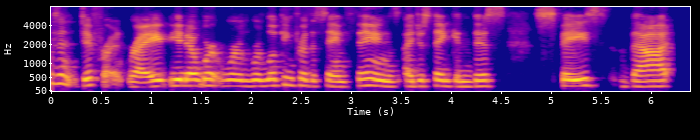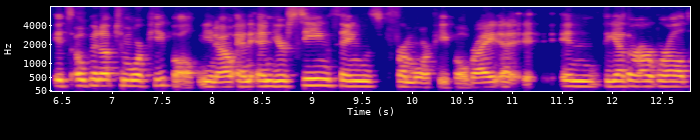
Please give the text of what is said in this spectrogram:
isn't different right? You know we're we're, we're looking for the same things. I just think in this space that it's open up to more people you know and and you're seeing things from more people right? Uh, in the other art world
